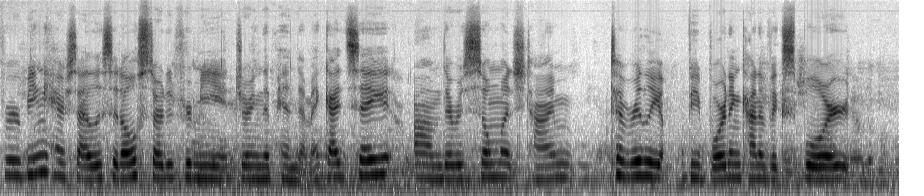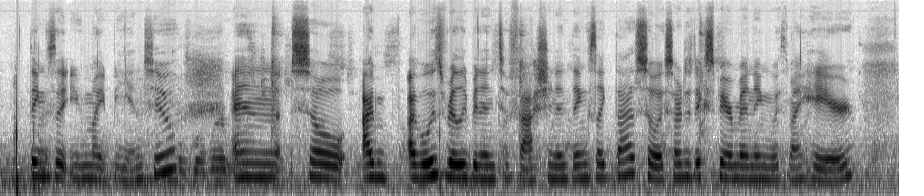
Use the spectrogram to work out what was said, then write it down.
For being a hairstylist, it all started for me during the pandemic, I'd say. Um, there was so much time to really be bored and kind of explore things that you might be into. And so I'm, I've always really been into fashion and things like that, so I started experimenting with my hair.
